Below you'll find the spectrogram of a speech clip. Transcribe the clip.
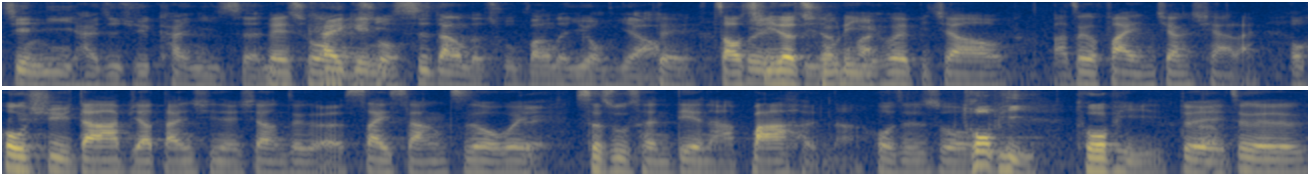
建议还是去看医生，没错，开给你适当的处方的用药。对，早期的处理会比较把这个发炎降下来。后续大家比较担心的，像这个晒伤之后会色素沉淀啊、疤痕啊，或者是说脱皮、脱皮，对这个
